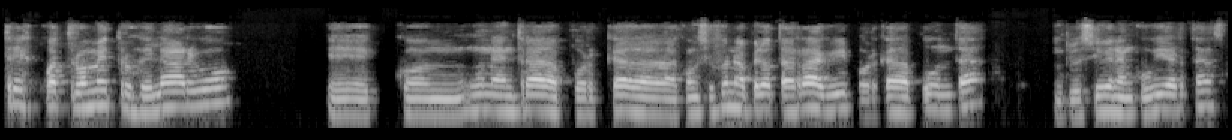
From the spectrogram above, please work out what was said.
3, 4 metros de largo, eh, con una entrada por cada, como si fuera una pelota de rugby, por cada punta, inclusive eran cubiertas,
